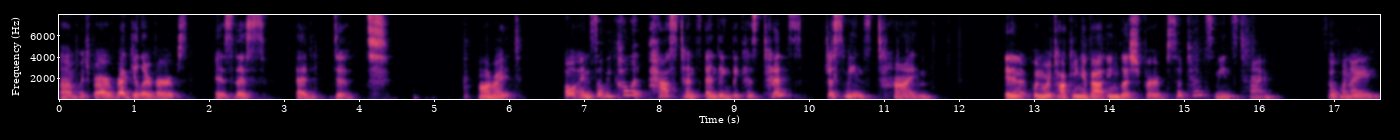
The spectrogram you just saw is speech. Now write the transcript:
um, which for our regular verbs is this ed, de. All right. Oh, and so we call it past tense ending because tense just means time in, when we're talking about English verbs. So tense means time. So when I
